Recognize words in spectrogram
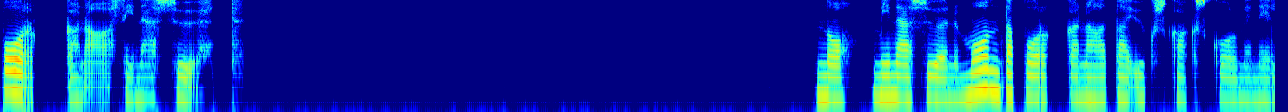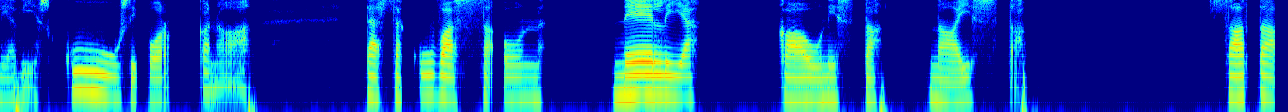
porkkanaa sinä syöt? No, minä syön monta porkkanaa tai yksi, kaksi, kolme, neljä, viisi, kuusi porkkanaa. Tässä kuvassa on neljä kaunista naista. Sata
